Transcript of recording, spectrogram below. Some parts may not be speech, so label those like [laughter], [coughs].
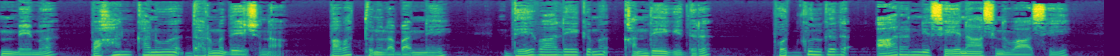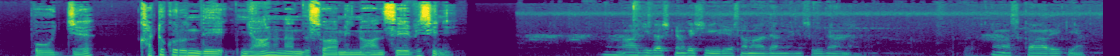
මෙම පහන් කනුව ධර්මදේශනා පවත්වනු ලබන්නේ දේවාලේගම කන්දේ গিදර පොත්ගුල්ගල ආරණ්‍ය සේනාසන වාසී පූජ්‍ය කටුකුරුන්දී ඥානනන්ද ස්වාමින් වහන්සේ විසිනි. ආජීවශ්‍රමක ශීලය සමාදන් වෙන සූදානම්. නමස්කාරය කියන්නේ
